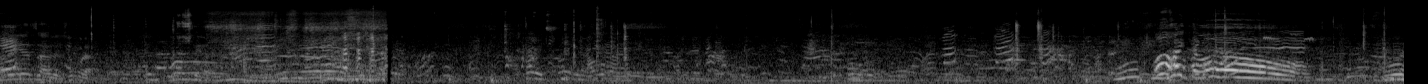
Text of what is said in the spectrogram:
ういうやつあるでしょこれお、入った。おお。すごい。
